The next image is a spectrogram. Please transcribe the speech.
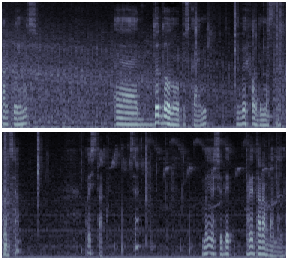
паркуємось. Е, додолу опускаємо. Виходимо з тракторця. Ось так. Все. Ми його сюди притарабанили.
